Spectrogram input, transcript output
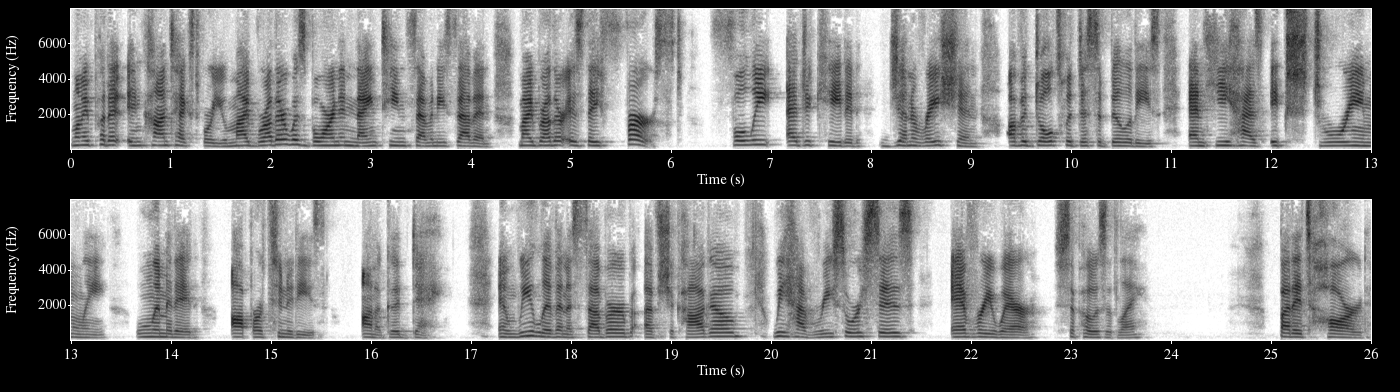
Let me put it in context for you. My brother was born in 1977. My brother is the first fully educated generation of adults with disabilities, and he has extremely limited opportunities on a good day. And we live in a suburb of Chicago. We have resources everywhere, supposedly. But it's hard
